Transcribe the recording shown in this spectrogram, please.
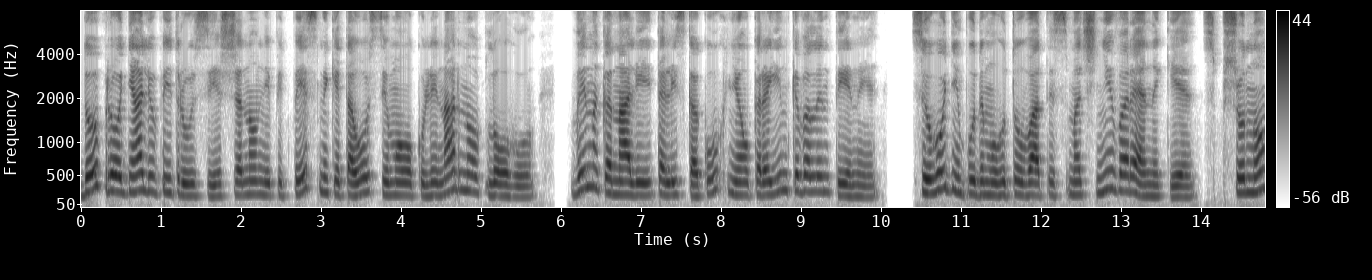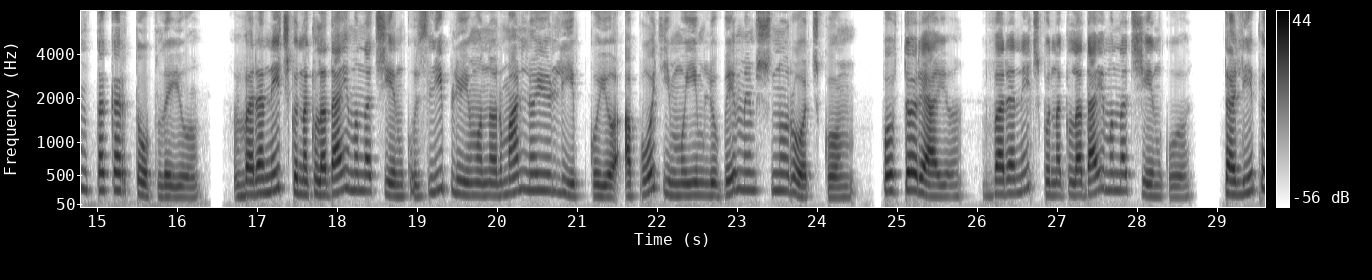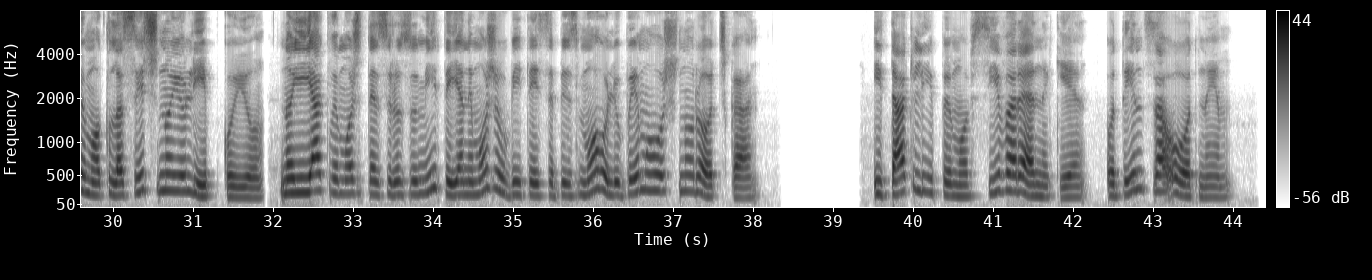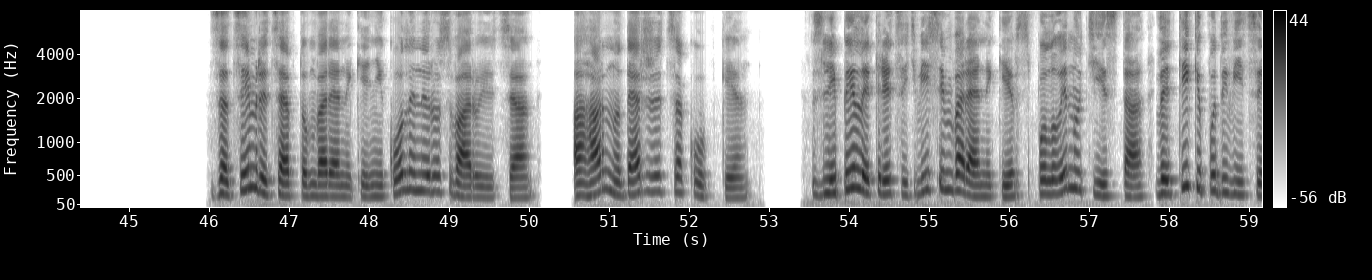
Доброго дня, любі друзі, шановні підписники та гості мого кулінарного блогу. Ви на каналі Італійська кухня Українки Валентини. Сьогодні будемо готувати смачні вареники з пшоном та картоплею. Вареничку накладаємо начинку, зліплюємо нормальною ліпкою, а потім моїм любимим шнурочком. Повторяю, вареничку накладаємо начинку та ліпимо класичною ліпкою. Ну і як ви можете зрозуміти, я не можу обійтися без мого любимого шнурочка. І так ліпимо всі вареники один за одним. За цим рецептом вареники ніколи не розварюються, а гарно держаться кубки. Зліпили 38 вареників з половину тіста. Ви тільки подивіться,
